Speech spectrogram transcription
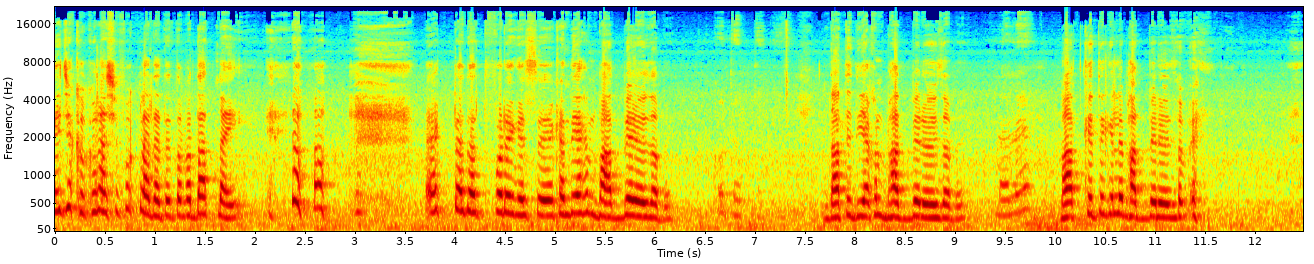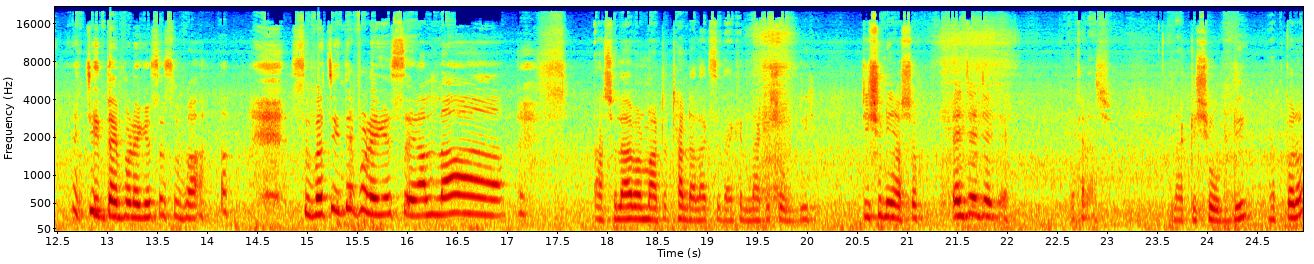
এই যে কখন আসে পকলা দাঁতে তোমার দাঁত নাই। একটা দাঁত পড়ে গেছে এখান দিয়ে এখন ভাত বের হয়ে যাবে। দাঁতে দিয়ে এখন ভাত বের হয়ে যাবে। মানে? ভাত খেতে গেলে ভাত বের হয়ে যাবে। চিন্তায় পড়ে গেছে সুভা। সুভা চিন্তায় পড়ে গেছে আল্লাহ। আসলে আমার মাটা ঠান্ডা লাগছে দেখেন নাকি সর্দি। টিস্যু নিয়ে আসো। এই যে যে, এখানে আসো। নাকি সর্দি হাত করো।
